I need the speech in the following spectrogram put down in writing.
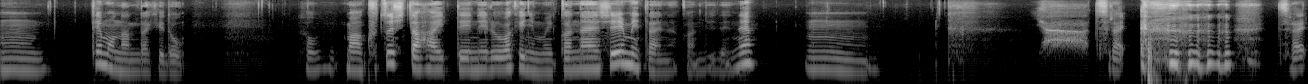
うん手もなんだけどそうまあ靴下履いて寝るわけにもいかないしみたいな感じでね。うん。いやー辛い。辛い。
